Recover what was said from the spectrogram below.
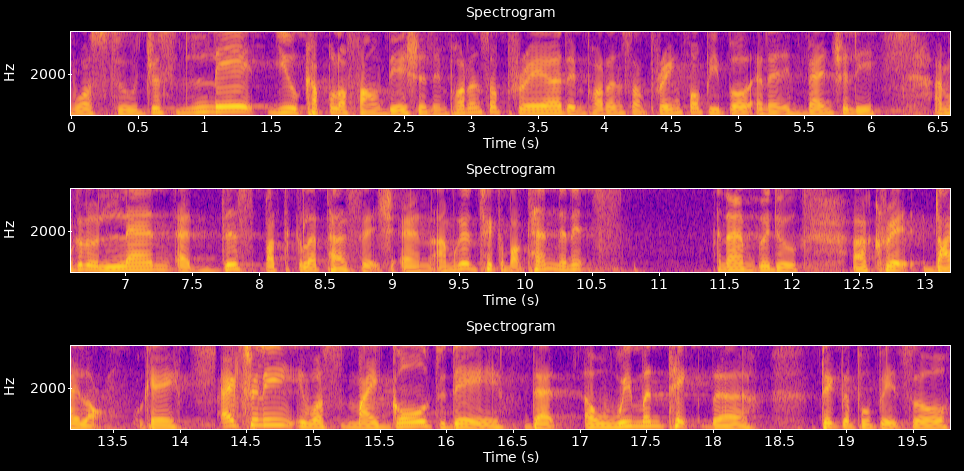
was to just lay you a couple of foundation, the importance of prayer, the importance of praying for people, and then eventually I'm going to land at this particular passage and I'm going to take about 10 minutes and I'm going to uh, create dialogue, okay? Actually, it was my goal today that a woman take the take the pulpit. So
